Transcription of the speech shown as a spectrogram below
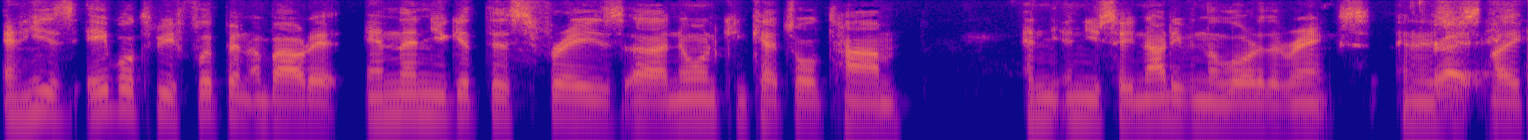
and he's able to be flippant about it. And then you get this phrase, uh, "No one can catch old Tom." And and you say not even the Lord of the Rings, and it's right. just like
